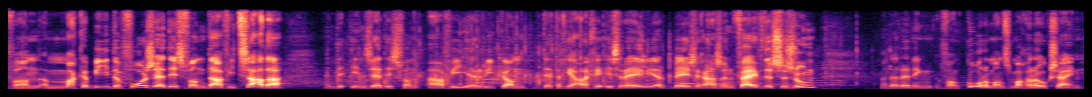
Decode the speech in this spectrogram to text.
van Maccabi. De voorzet is van David Sada. En de inzet is van Avi Rikan. 30-jarige Israëliër, bezig aan zijn vijfde seizoen. Maar de redding van Koremans mag er ook zijn.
